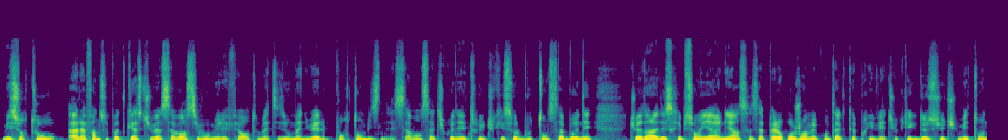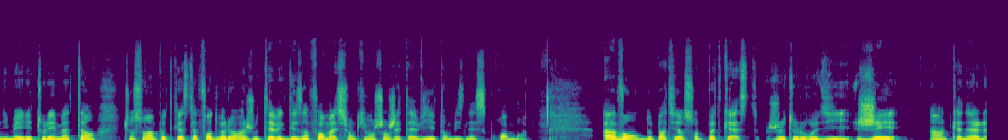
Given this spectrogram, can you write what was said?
mais surtout, à la fin de ce podcast, tu vas savoir s'il vaut mieux les faire automatisées ou manuelles pour ton business. Avant ça, tu connais le truc, tu cliques sur le bouton s'abonner, tu vas dans la description, il y a un lien, ça s'appelle rejoins mes contacts privés. Tu cliques dessus, tu mets ton email et tous les matins, tu reçois un podcast à forte valeur ajoutée avec des informations qui vont changer ta vie et ton business, crois-moi. Avant de partir sur le podcast, je te le redis, j'ai un canal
